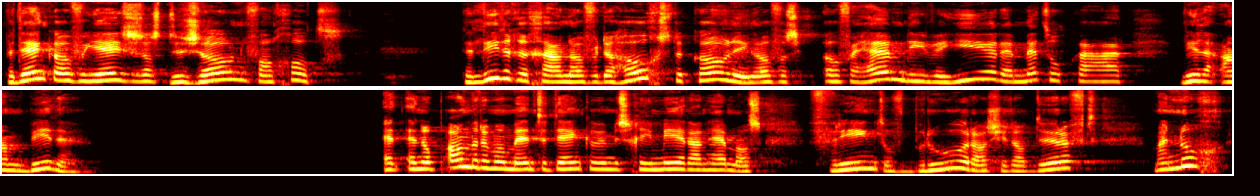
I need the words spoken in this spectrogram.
We denken over Jezus als de zoon van God. De liederen gaan over de hoogste koning, over, over hem die we hier en met elkaar willen aanbidden. En, en op andere momenten denken we misschien meer aan hem als vriend of broer, als je dat durft. Maar nog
